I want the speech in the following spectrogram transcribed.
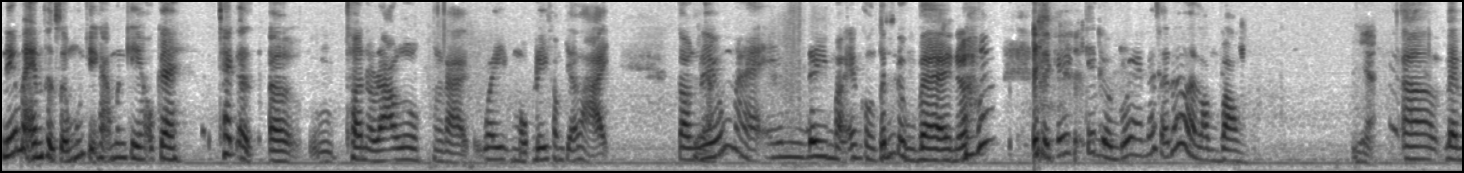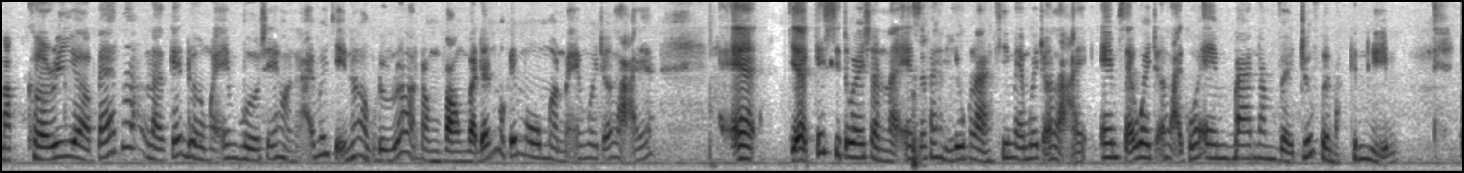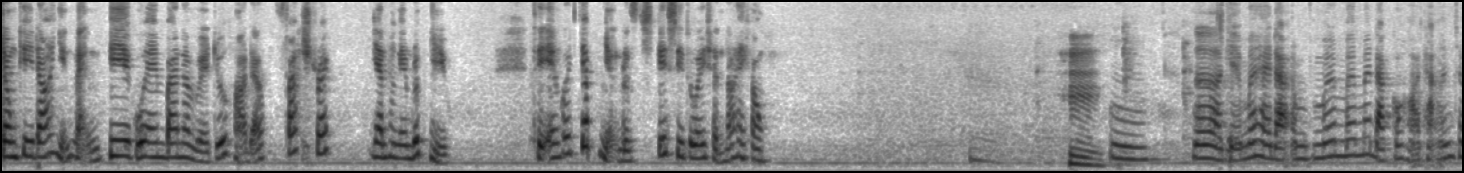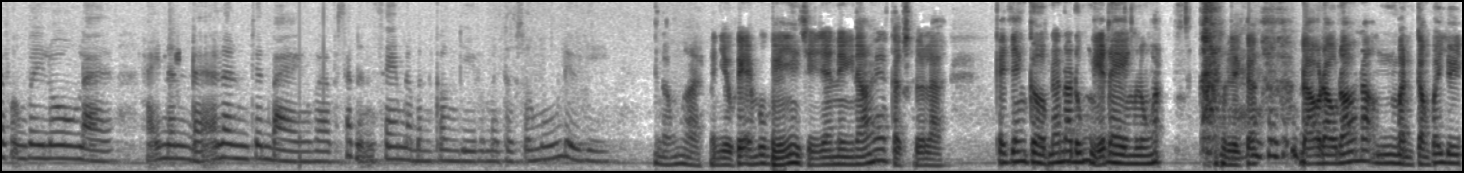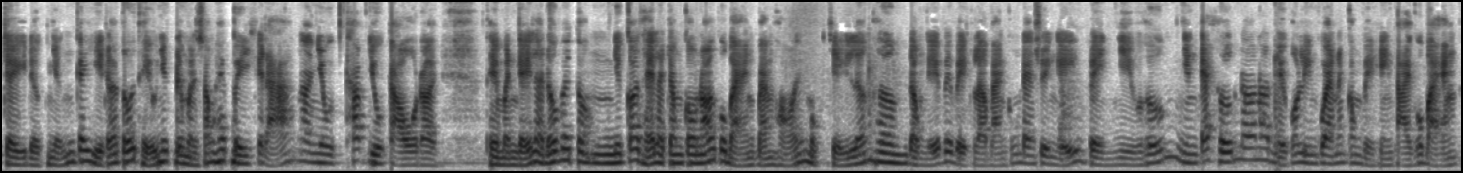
nếu mà em thực sự muốn chuyển hẳn bên kia ok take a, a turn around luôn là quay một đi không trở lại còn. Dạ. nếu mà em đi mà em còn tính đường về nữa thì cái cái đường của em nó sẽ rất là lòng vòng yeah. Dạ. à, về mặt career path á, là cái đường mà em vừa sẽ hồi nãy với chị nó là một đường rất là lòng vòng và đến một cái moment mà em quay trở lại á à, cái situation là em sẽ phải hình dung là khi mà em quay trở lại em sẽ quay trở lại của em 3 năm về trước về mặt kinh nghiệm trong khi đó những bạn kia của em 3 năm về trước họ đã fast track nhanh hơn em rất nhiều thì em có chấp nhận được cái situation đó hay không hmm. ừ. Nên là chị mới hay đặt mới mới mới đặt câu hỏi thẳng cho Phương Vi luôn là hãy nên để lên trên bàn và xác định xem là mình cần gì và mình thực sự muốn điều gì. Đúng rồi và nhiều khi em cũng nghĩ như chị Jenny nói thật sự là cái chén cơm đó nó đúng nghĩa đen luôn á thì đâu đâu đó nó, mình cần phải duy trì được những cái gì đó tối thiểu nhất để mình sống happy, cái đã. Nó nhu thấp nhu cầu rồi. Thì mình nghĩ là đối với con, như có thể là trong câu nói của bạn bạn hỏi một chị lớn hơn đồng nghĩa với việc là bạn cũng đang suy nghĩ về nhiều hướng, nhưng các hướng đó nó đều có liên quan đến công việc hiện tại của bạn.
